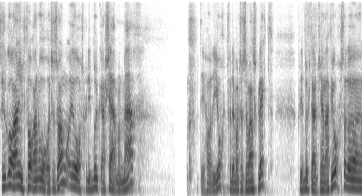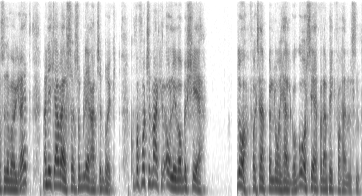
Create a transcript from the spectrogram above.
Så går han ut foran årets sesong, og i år skulle de bruke skjermen mer. Det har de gjort, for det var ikke så vanskelig. For De brukte han ikke hele fjor, så det, så det var jo greit. Men likevel så, så, blir han ikke brukt. Hvorfor får ikke Michael Oliver beskjed da, f.eks. nå i helga, gå og se på den Pickford-hendelsen?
